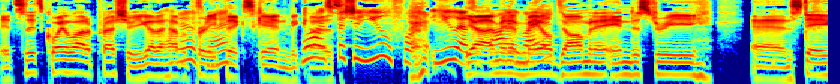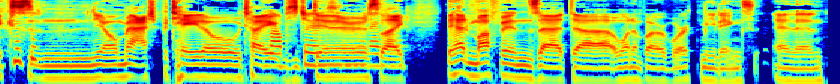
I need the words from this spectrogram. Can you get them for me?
it's it's quite a lot of pressure. You got to have It a is, pretty right? thick skin because Well, especially you for you as a yeah, I'm in a right? male dominant industry and steaks and you know mashed potato type Lobsters dinners. Like they had muffins at uh, one of our work meetings, and then.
